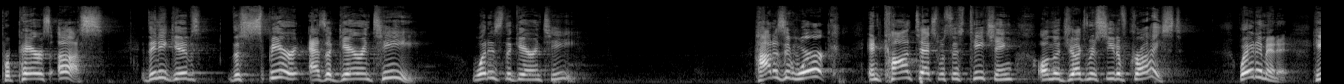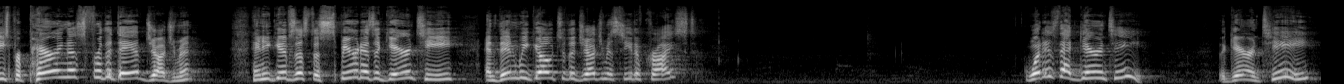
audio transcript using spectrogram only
prepares us. Then He gives the Spirit as a guarantee. What is the guarantee? How does it work in context with this teaching on the judgment seat of Christ? Wait a minute. He's preparing us for the day of judgment, and He gives us the Spirit as a guarantee, and then we go to the judgment seat of Christ? What is that guarantee? The guarantee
